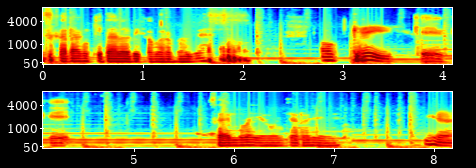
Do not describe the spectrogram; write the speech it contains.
Sekarang kita ada di kamar bagas. oke Oke oke. Saya mulai ya wawancaranya ya. ya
